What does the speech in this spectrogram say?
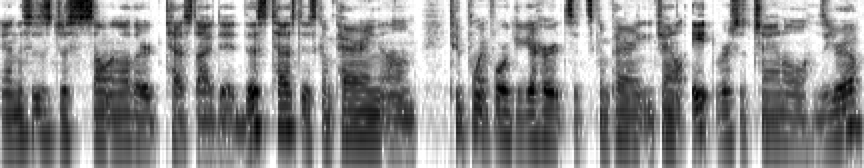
and this is just some another test I did. This test is comparing um, 2.4 gigahertz. It's comparing channel 8 versus channel 0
